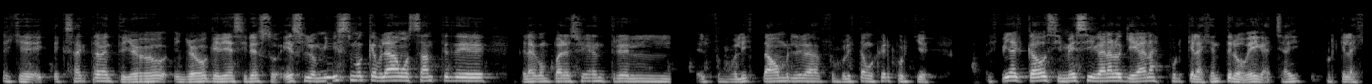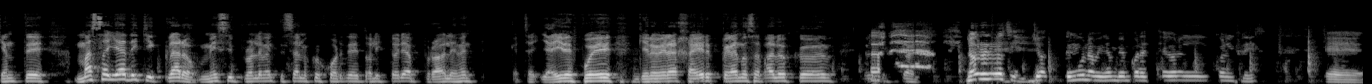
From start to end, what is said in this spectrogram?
Es que exactamente, yo, yo quería decir eso. Es lo mismo que hablábamos antes de, de la comparación entre el, el futbolista hombre y la futbolista mujer, porque al fin y al cabo, si Messi gana lo que gana es porque la gente lo ve, ¿cachai? Porque la gente, más allá de que, claro, Messi probablemente sea el mejor jugador de toda la historia, probablemente, ¿cachai? Y ahí después quiero ver a Jair pegándose a palos con... Cristal. No, no, no, sí. Yo tengo una opinión bien parecida con el, con el Chris. Eh,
